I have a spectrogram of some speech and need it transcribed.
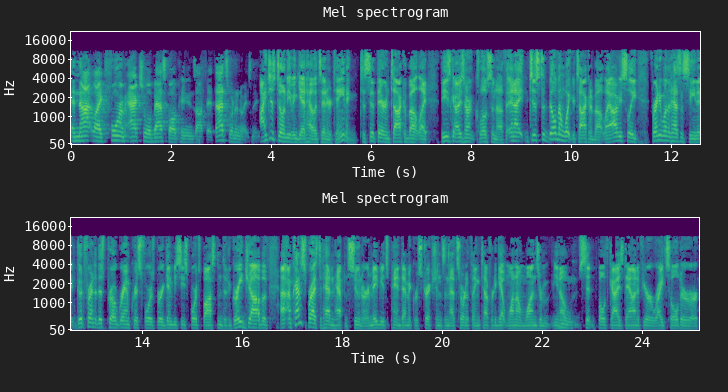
and not like form actual basketball opinions off it. That's what annoys me. I just don't even get how it's entertaining to sit there and talk about like these guys aren't close enough. And I just to build on what you're talking about, like obviously for anyone that hasn't seen it, good friend of this program, Chris Forsberg, NBC Sports Boston, did a great job of. I'm kind of surprised it hadn't happened sooner, and maybe it's pandemic restrictions and that sort of thing, tougher to get one on ones or you know mm. sit both guys down if you're a rights holder or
